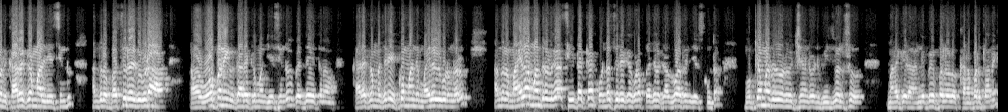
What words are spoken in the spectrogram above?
కొన్ని కార్యక్రమాలు చేసిండు అందులో బస్సులు కూడా ఓపెనింగ్ కార్యక్రమం చేసిండ్రు. పెద్ద ఎత్తున కార్యక్రమం జరిగి ఎక్కువ మంది మహిళలు కూడా ఉన్నారు. అందులో మహిళా మంత్రులుగా సీతక్క కొండ సురేఖ కూడా ప్రజలకు అభివాదం చేసుకుంటా. ముఖ్యమంత్రి కూడా వచ్చినటువంటి విజువల్స్ మనకి అన్ని పేపర్లలో కనపడతాయి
